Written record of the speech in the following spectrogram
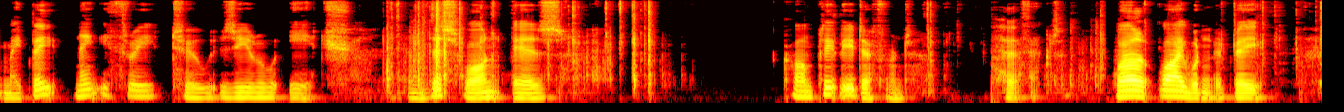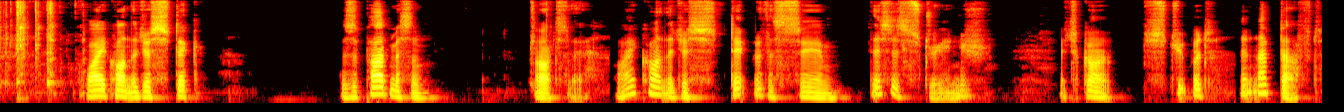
Might be. 9320H. And this one is completely different. Perfect. Well, why wouldn't it be? Why can't they just stick? There's a pad missing. Oh, it's there. Why can't they just stick to the same? This is strange. It's got stupid. Isn't that daft?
